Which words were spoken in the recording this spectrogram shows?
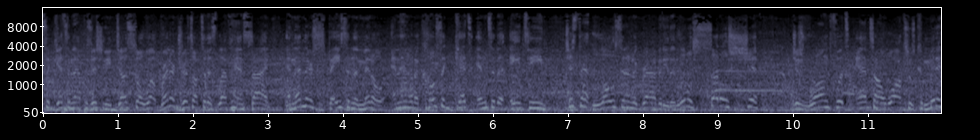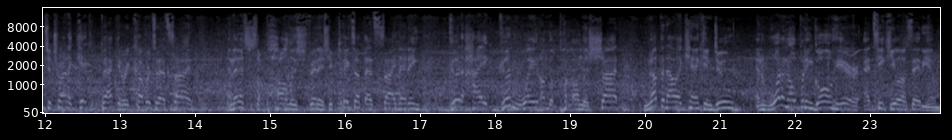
Acosta gets in that position, he does so well. Brenner drifts off to this left-hand side, and then there's space in the middle. And then when Acosta gets into the 18, just that low center of gravity, the little subtle shift, just wrong foots Anton Walkes, who's committed to trying to get back and recover to that side. And then it's just a polished finish. He picks up that side netting, good height, good weight on the on the shot. Nothing Alicante can do. And what an opening goal here at TQL Stadium.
